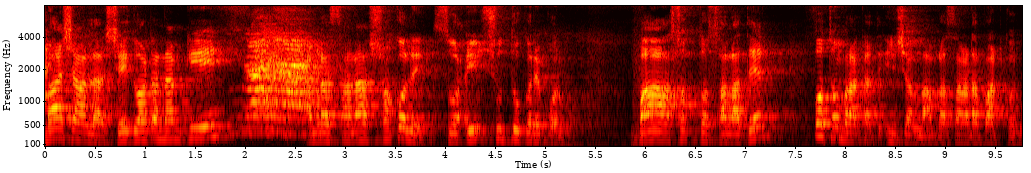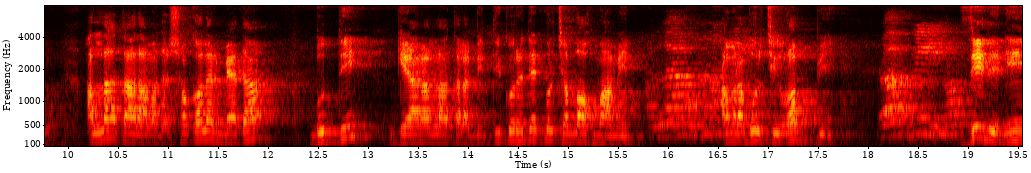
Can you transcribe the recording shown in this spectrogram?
মাশাআল্লাহ সেই দোয়াটার নাম কি? আমরা সানা সকলে সহি শুদ্ধ করে পড়ব। বা সত্য সালাতের প্রথম রাকাতে ইনশাল্লাহ আমরা সানাটা পাঠ করব। আল্লাহ তাআলা আমাদের সকলের মেধা বুদ্ধি জ্ঞান আল্লাহ তাআলা বৃদ্ধি করে দেখ বলছে আল্লাহ আমিন। আমরা বলছি রব্বি জিদনি।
